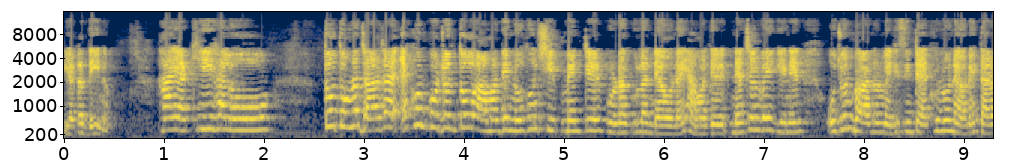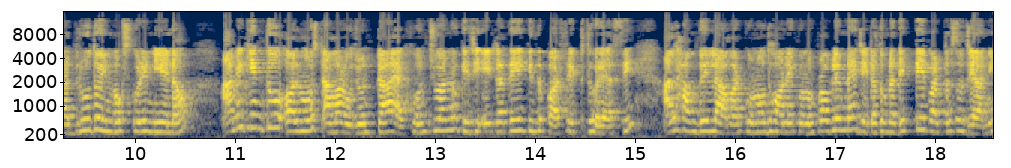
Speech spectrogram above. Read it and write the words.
ইয়েটা দিই না। হাই আখি হ্যালো তো তোমরা যারা যারা এখন পর্যন্ত আমাদের নতুন শিপমেন্টের প্রোডাক্টগুলো নেও নাই, আমাদের ন্যাচারাল বাই গেনের ওজন বাড়ানোর মেডিসিনটা এখনও নেও নাই, তারা দ্রুত ইনবক্স করে নিয়ে নাও। আমি কিন্তু অলমোস্ট আমার ওজনটা এখন চুয়ান্ন কেজি এটাতেই কিন্তু পারফেক্ট ধরে আছি। আলহামদুলিল্লাহ, আমার কোনো ধরনের কোনো প্রবলেম নাই, যেটা তোমরা দেখতেই পারতেছো যে আমি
